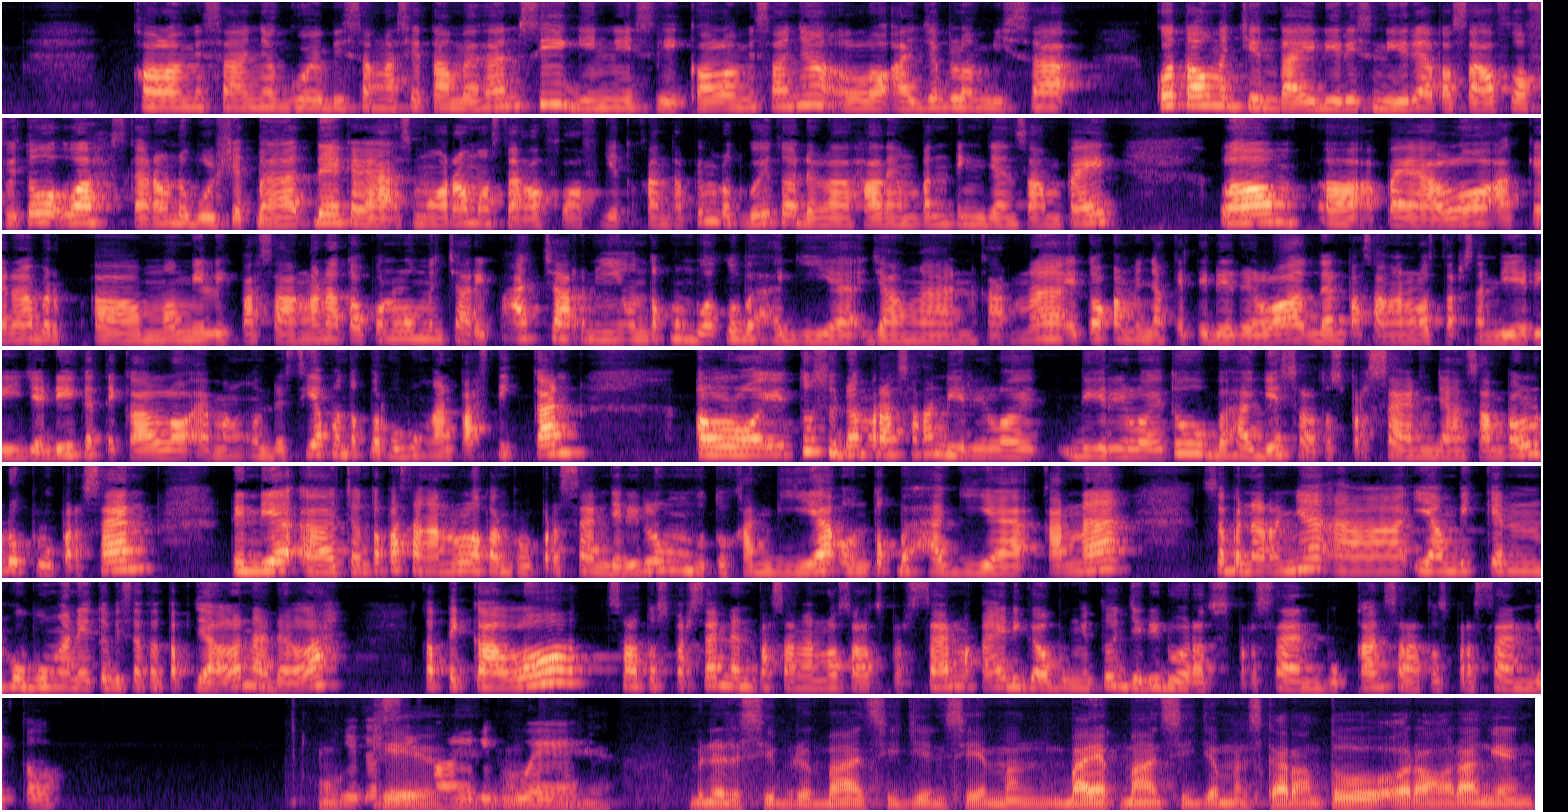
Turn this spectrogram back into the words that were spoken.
kalau misalnya gue bisa ngasih tambahan sih gini sih. Kalau misalnya lo aja belum bisa gue tahu mencintai diri sendiri atau self love itu wah sekarang udah bullshit banget deh kayak semua orang mau self love gitu kan. Tapi menurut gue itu adalah hal yang penting. Jangan sampai lo uh, apa ya lo akhirnya ber, uh, memilih pasangan ataupun lo mencari pacar nih untuk membuat lo bahagia. Jangan karena itu akan menyakiti diri lo dan pasangan lo tersendiri. Jadi ketika lo emang udah siap untuk berhubungan pastikan lo itu sudah merasakan diri lo diri lo itu bahagia 100% jangan sampai lo 20% dan dia uh, contoh pasangan lo 80% jadi lo membutuhkan dia untuk bahagia. Karena sebenarnya uh, yang bikin hubungan itu bisa tetap jalan adalah ketika lo 100% dan pasangan lo 100%, makanya digabung itu jadi 200%, bukan 100% gitu. Oke. Gitu sih kalau dari gue. Okay. Bener sih, bener banget sih Jen sih emang banyak banget sih zaman sekarang tuh orang-orang yang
